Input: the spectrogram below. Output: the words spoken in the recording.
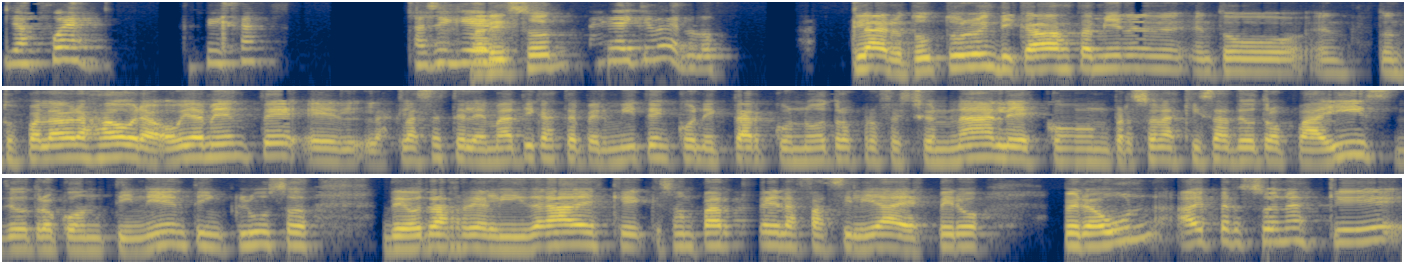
ya fue, ¿te fijas? Así que ahí hay que verlo. Claro, tú, tú, lo indicabas también en, tu, en, tus palabras ahora. Obviamente, las clases telemáticas te permiten conectar con otros profesionales, con personas quizás de otro país, de otro continente, incluso de otras realidades que, que son parte de las facilidades. Pero pero aún hay personas que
